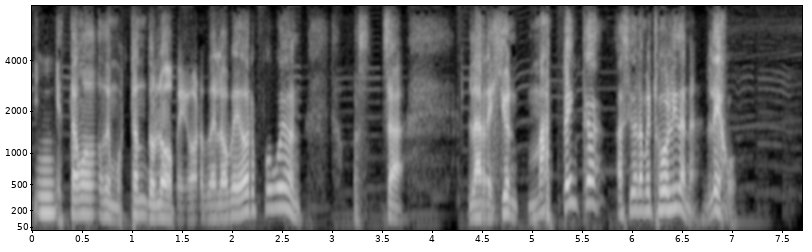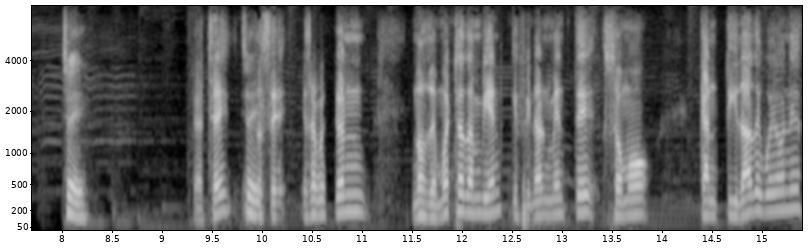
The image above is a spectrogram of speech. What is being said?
Y mm. estamos demostrando lo peor de lo peor, pues, weón. O sea, la región más penca ha sido la metropolitana, lejos. Sí. ¿Cachai? Entonces, esa cuestión nos demuestra también que finalmente somos cantidad de hueones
